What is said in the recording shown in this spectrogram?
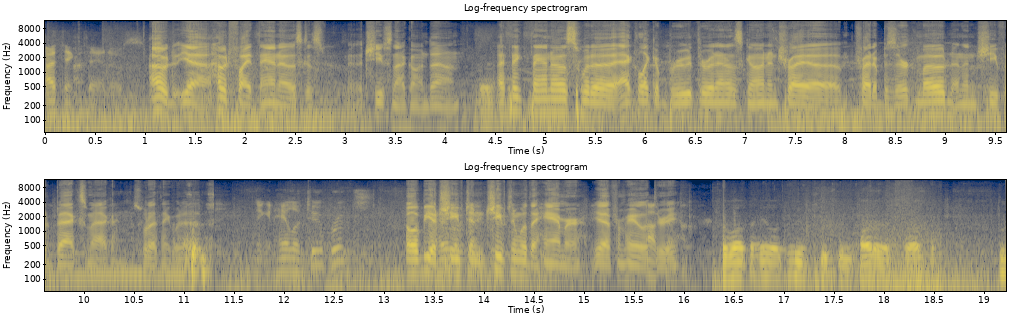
I think Thanos. I would, yeah, I would fight Thanos because the Chief's not going down. I think Thanos would uh, act like a brute, throw it down his gun, and try uh, try to berserk mode, and then Chief would backsmack him. That's what I think would happen. Thinking Halo 2 brutes? Oh, it'd be a chieftain, chieftain with a hammer. Yeah, from Halo Okay. 3. What about the Halo 2 chieftain Tartarus, bro? We're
